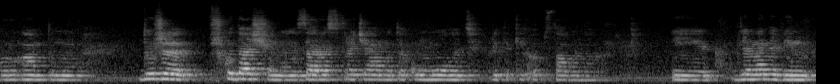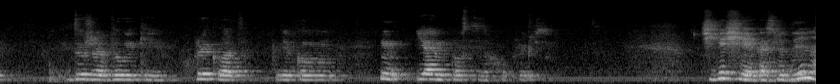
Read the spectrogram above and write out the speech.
ворогам. Тому дуже шкода, що ми зараз втрачаємо таку молодь при таких обставинах. І для мене він дуже великий приклад, якому ну, я їм просто захоплююсь. Чи є ще якась людина,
